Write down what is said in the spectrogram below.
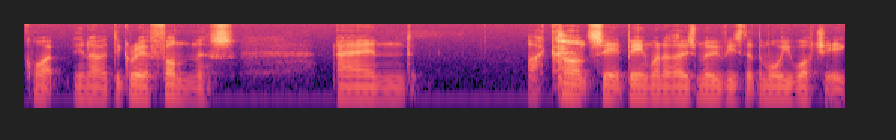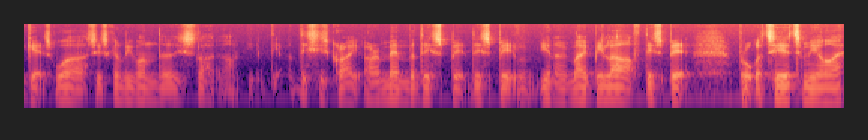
quite, you know, a degree of fondness, and I can't see it being one of those movies that the more you watch it, it gets worse. It's going to be one that is like, oh, this is great. I remember this bit. This bit, you know, made me laugh. This bit brought a tear to my eye.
